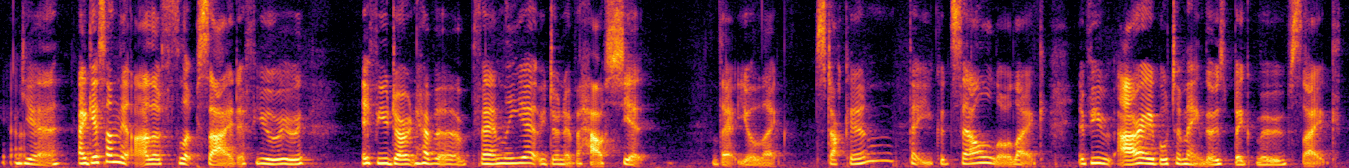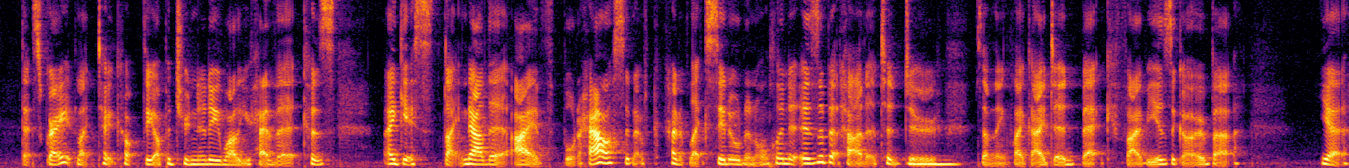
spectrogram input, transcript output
yeah. Yeah. I guess on the other flip side, if you if you don't have a family yet, you don't have a house yet, that you're like stuck in that you could sell or like if you are able to make those big moves like that's great like take up the opportunity while you have it because I guess like now that I've bought a house and I've kind of like settled in Auckland, it is a bit harder to do Mm. something like I did back five years ago. But yeah,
